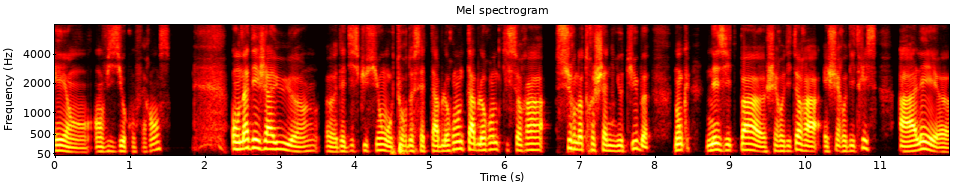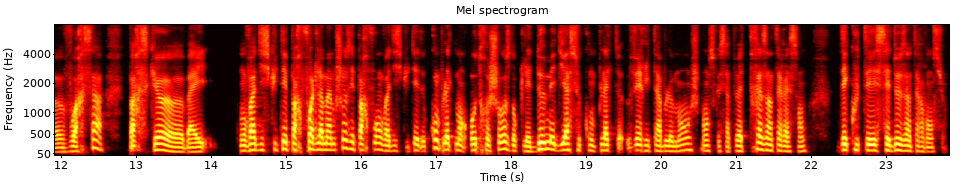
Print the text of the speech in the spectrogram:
et en, en visioconférence. On a déjà eu hein, euh, des discussions autour de cette table ronde, table ronde qui sera sur notre chaîne YouTube. Donc, n'hésite pas, euh, cher auditeur et chère auditrice, à aller euh, voir ça parce que bah, on va discuter parfois de la même chose et parfois on va discuter de complètement autre chose. Donc, les deux médias se complètent véritablement. Je pense que ça peut être très intéressant d'écouter ces deux interventions.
